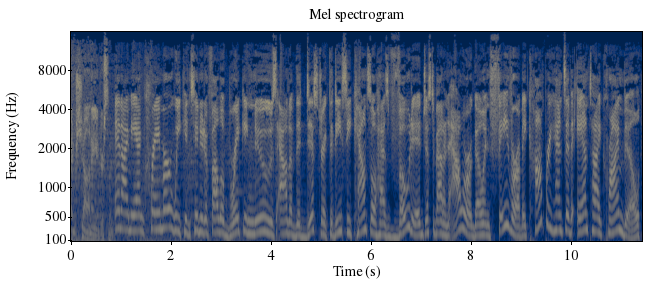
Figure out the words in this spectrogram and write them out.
I'm Sean Anderson. And I'm Ann Kramer. We continue to follow breaking news out of the district. The D.C. Council has voted just about an hour ago in favor of a comprehensive anti-crime bill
